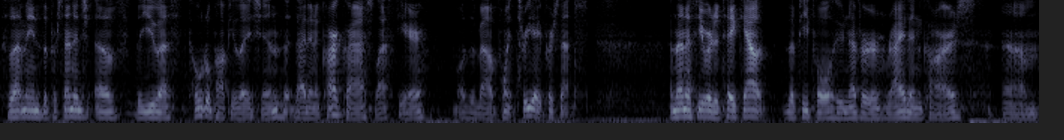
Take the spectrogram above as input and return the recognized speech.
So that means the percentage of the U.S. total population that died in a car crash last year was about 0.38%. And then if you were to take out the people who never ride in cars, um,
